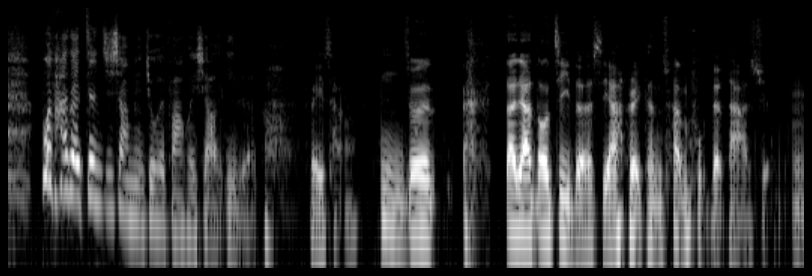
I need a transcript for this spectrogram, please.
不过他在政治上面就会发挥效益了，非常，嗯，就是 大家都记得希拉瑞 跟川普的大选，嗯，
